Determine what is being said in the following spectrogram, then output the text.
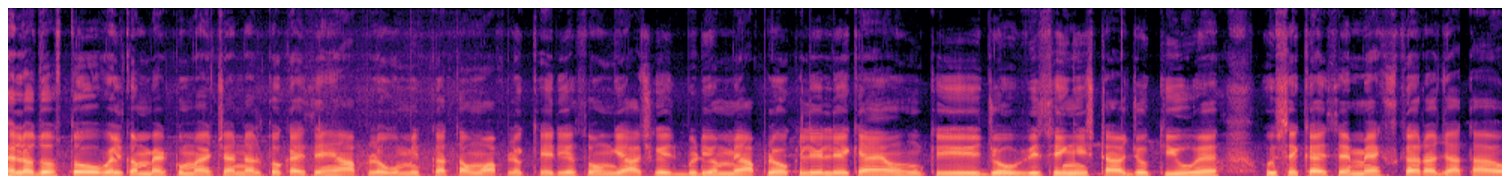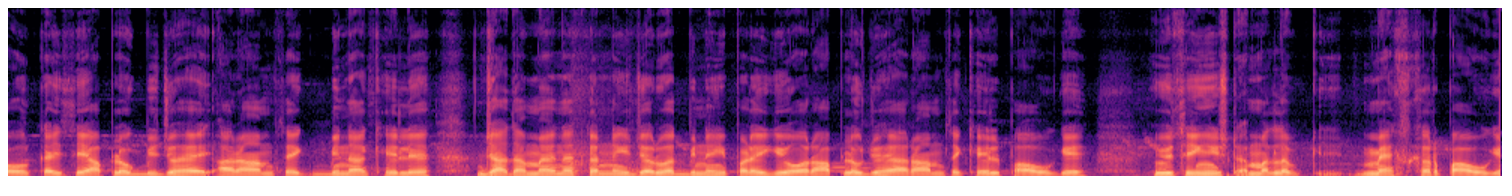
हेलो दोस्तों welcome back to my channel तो कैसे हैं आप लोग? उम्मीद करता हूँ आप लोग कैरियस होंगे। आज के इस वीडियो में आप लोगों के लिए लेके आया हूँ कि जो विशिंग स्टार जो क्यू है, उसे कैसे मैक्स करा जाता है और कैसे आप लोग भी जो है आराम से बिना खेले ज़्यादा मेहनत करने की ज़रूरत भी नहीं पड़ेगी और आप लोग जो है आराम से खेल पाओगे। विशिंग स्टार मतलब मैक्स कर पाओगे।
